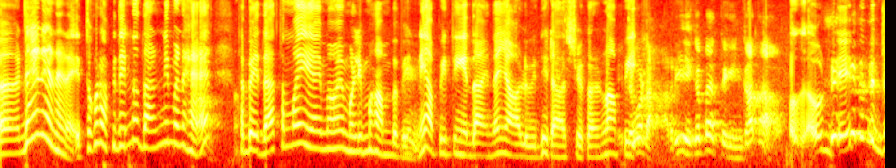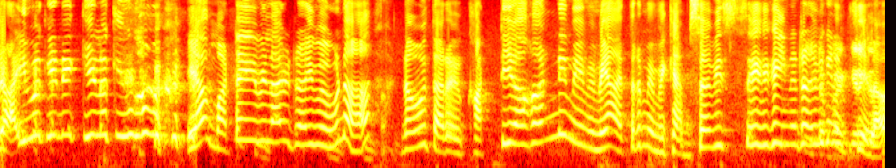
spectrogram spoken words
නෑ නෑ අපිට අපි දෙන්න දන්නෙම නැහැ. හැබැයි එදා තමයි එයයි මම මුලින්ම හම්බ වෙන්නේ. අපි ඉතින් එදා ඉඳන් යාළු විදිහට ආශ්‍රය කරන අපි. ඒකට හරි එක පැත්තකින් කතාව. ඒක ඩ්‍රයිවර් කෙනෙක් කියලා කිව්වම එයා මට ඒ වෙලාවේ ඩ්‍රයිවර් වුණා. නමුත් අර කට්ටිය අහන්නේ මේ මෙයා ඇත්තට මේ කැබ් සර්විස් එකක ඉන්න ඩ්‍රයිවර් කෙනෙක් කියලා.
